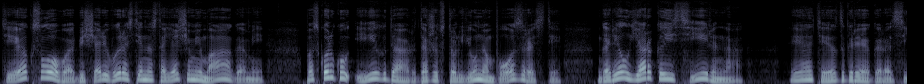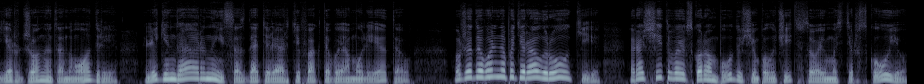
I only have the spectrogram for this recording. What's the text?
Те, к слову, обещали вырасти настоящими магами, поскольку их дар даже в столь юном возрасте горел ярко и сильно. И отец Грегора, Сьер Джонатан Одри, легендарный создатель артефактов и амулетов, уже довольно потирал руки, рассчитывая в скором будущем получить в свою мастерскую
